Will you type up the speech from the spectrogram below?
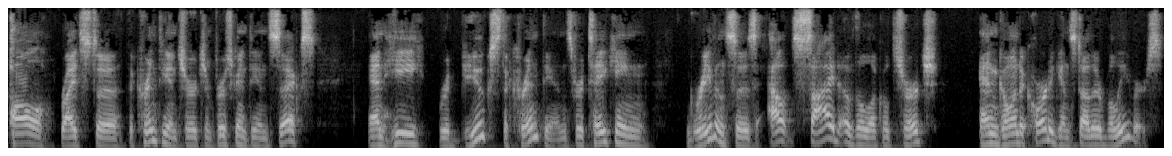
Paul writes to the Corinthian church in 1 Corinthians 6, and he rebukes the Corinthians for taking grievances outside of the local church and going to court against other believers.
